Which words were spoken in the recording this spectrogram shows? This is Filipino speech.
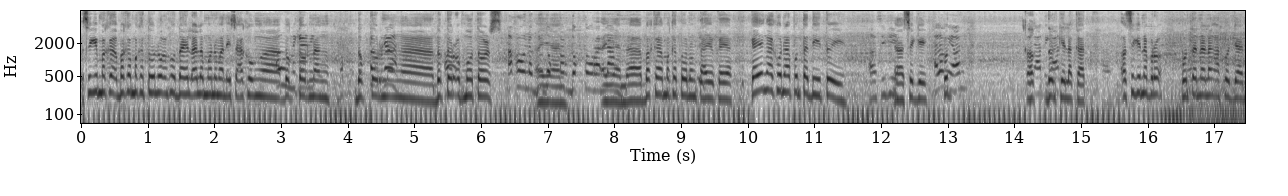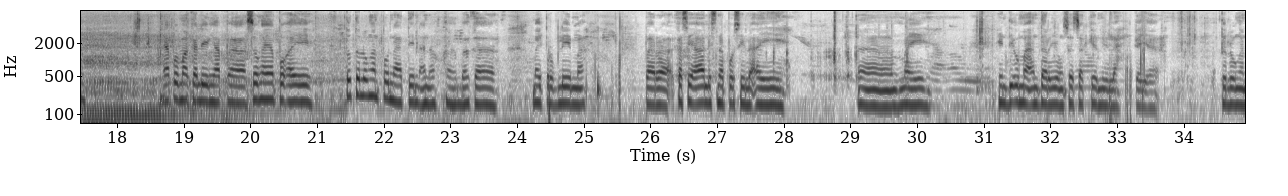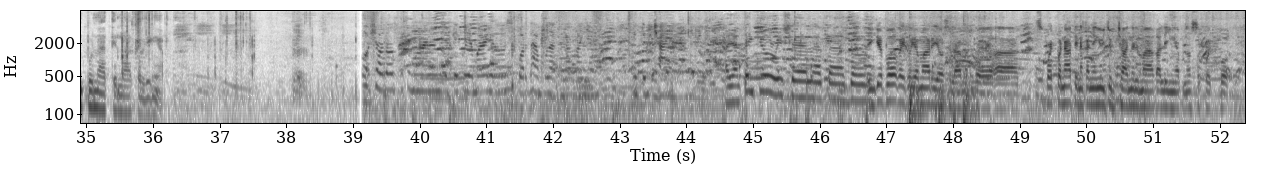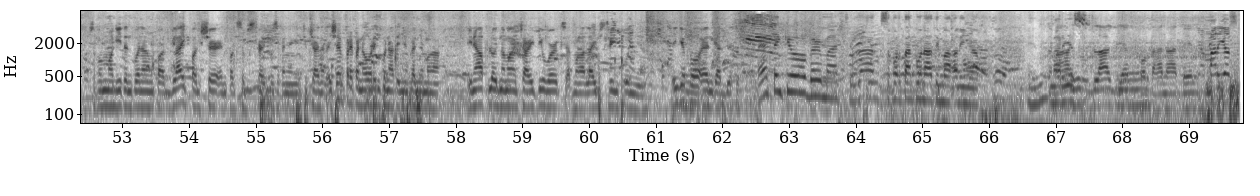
Sige maka, baka makatulong ako dahil alam mo naman isa akong ah, Oh, doktor mechanic. ng doktor ka. ng ah, doctor of motors. Ako, nagdo-doktor-doktoran lang. Ayan, ah, baka makatulong tayo kaya kaya nga ako napunta dito eh. Ah, sige. Ah, sige. Alam mo yun? oh, doon nga- kilakat. O sige na bro, punta na lang ako diyan. Kaya po mga kalingap. ah, so ngayon po ay tutulungan po natin ano, ah, baka may problema para kasi alis na po sila ay ah, may hindi umaandar yung sasakyan nila kaya tulungan po natin mga kalingap. Po, shoutout po sa mga nanonood kay Kuya Mario. Supportahan po natin ang kanyang YouTube channel. Ayan, thank you Rachel at uh. Thank you po kay Kuya Mario. Salamat po. At support po natin ang kanyang YouTube channel mga kalingap. No? Support po sa pamamagitan po ng pag-like, pag-share, and pag-subscribe po sa kanyang YouTube channel. At syempre, panoorin po natin yung kanyang mga ina-upload na mga charity works at mga live stream po niya. Thank you po and God bless us. Ayan, thank you very much. Thank you. Supportan po natin mga kalingap. And Marius. Vlog, yan, supportahan natin. Marius.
